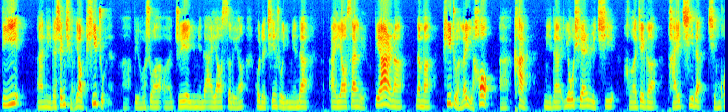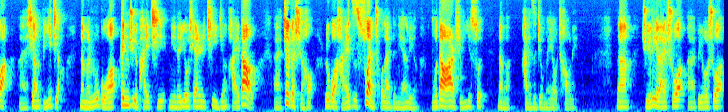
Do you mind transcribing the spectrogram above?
第一啊，你的申请要批准啊，比如说呃，职业移民的 I 幺四零或者亲属移民的 I 幺三零。第二呢，那么批准了以后啊，看你的优先日期和这个排期的情况啊相比较。那么，如果根据排期，你的优先日期已经排到了，哎，这个时候如果孩子算出来的年龄不到二十一岁，那么孩子就没有超龄。那举例来说，啊，比如说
